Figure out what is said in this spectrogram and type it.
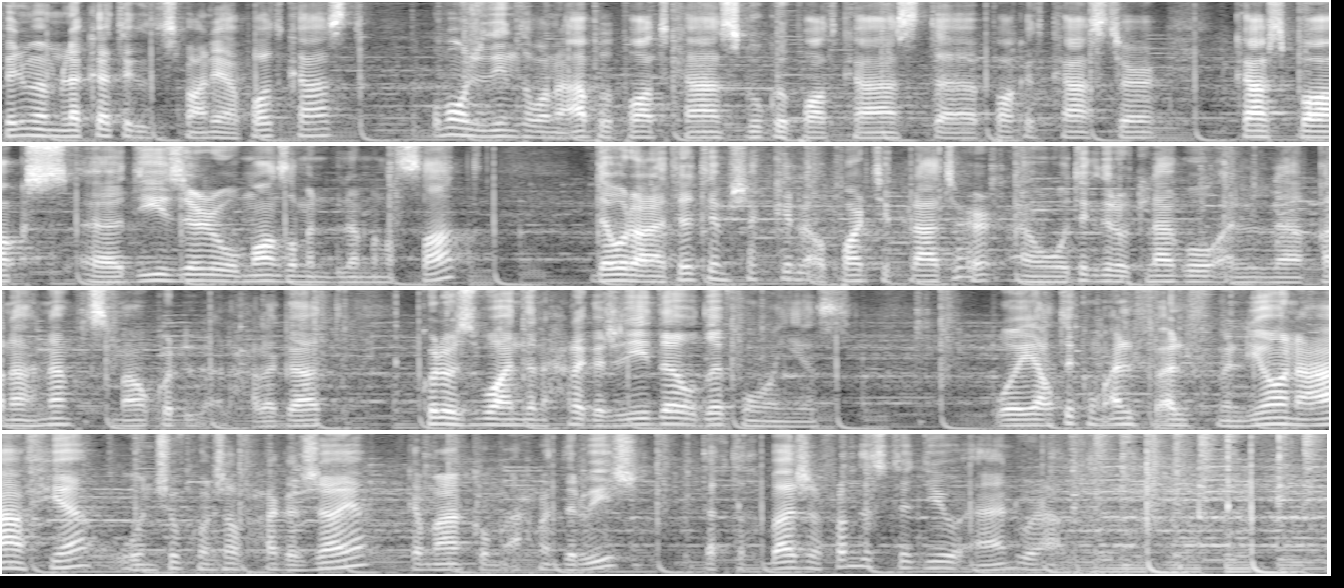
في المملكة تقدروا تسمعوا عليها بودكاست وموجودين طبعا Apple Podcasts Google Podcasts Pocket Casts Castbox Deezer ومعظم المنصات. دوروا على تلت مشكل أو بارتي بلاتر وتقدروا تلاقوا القناة هناك تسمعوا كل الحلقات. كل أسبوع عندنا حلقة جديدة وضيف مميز. ويعطيكم ألف ألف مليون عافية ونشوفكم إن شاء الله في الحلقة الجاية. كان معكم أحمد درويش تختخ باشا from the studio and we're out.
